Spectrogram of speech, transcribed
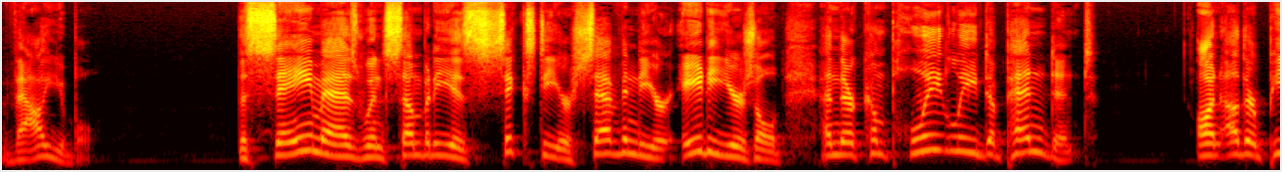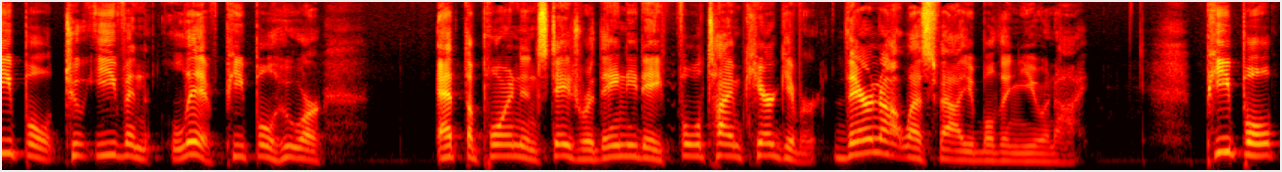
valuable. The same as when somebody is 60 or 70 or 80 years old and they're completely dependent on other people to even live, people who are at the point and stage where they need a full time caregiver. They're not less valuable than you and I. People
